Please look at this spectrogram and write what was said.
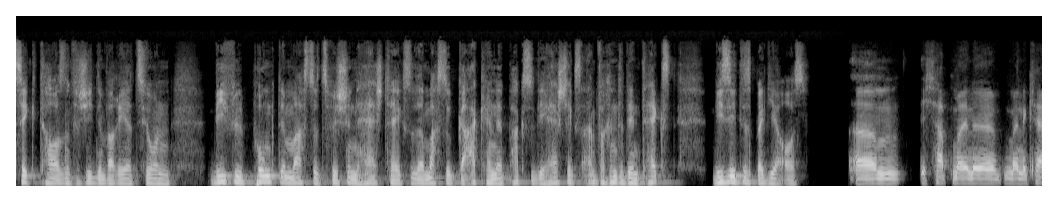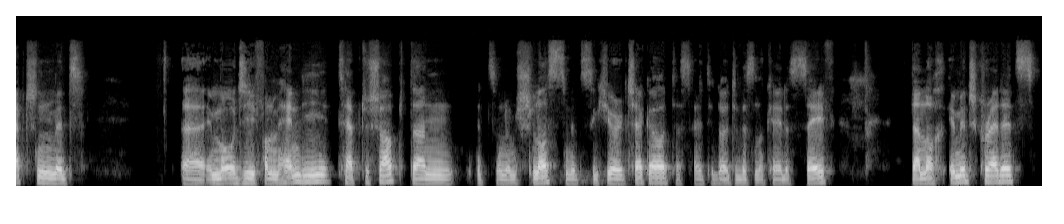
zigtausend verschiedene Variationen. Wie viele Punkte machst du zwischen Hashtags oder machst du gar keine? Packst du die Hashtags einfach hinter den Text? Wie sieht es bei dir aus? Ähm, ich habe meine, meine Caption mit äh, Emoji vom Handy, Tap to Shop, dann mit so einem Schloss mit Secure Checkout, dass halt die Leute wissen, okay, das ist safe. Dann noch Image Credits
